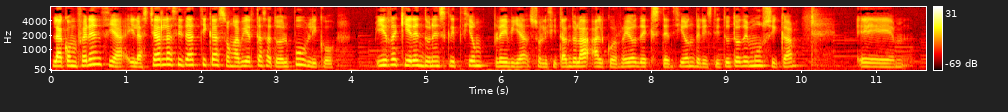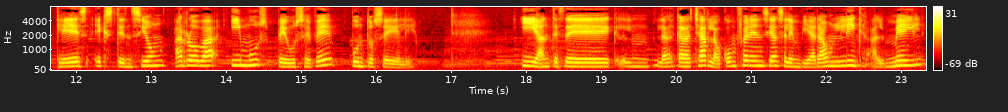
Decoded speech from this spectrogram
La conferencia y las charlas didácticas son abiertas a todo el público, y requieren de una inscripción previa solicitándola al correo de extensión del Instituto de Música, eh, que es extensión arroba imuspucb.cl. y antes de cada charla o conferencia se le enviará un link al mail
